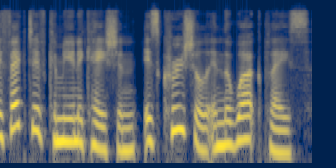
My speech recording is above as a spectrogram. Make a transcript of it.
Effective communication is crucial in the workplace.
